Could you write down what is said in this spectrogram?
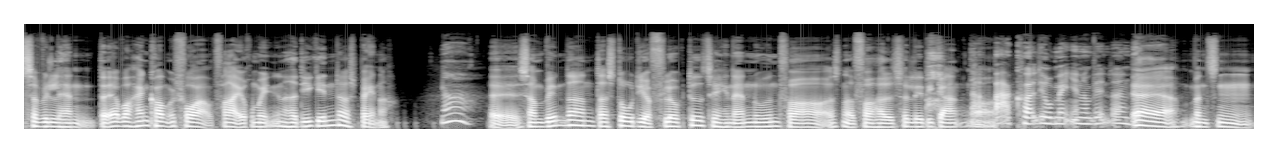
så ville han, der hvor han kom fra, fra i Rumænien, havde de ikke indendørsbaner. Nå, Øh, så om vinteren, der stod de og flugtede til hinanden udenfor, og sådan noget, for at holde sig lidt i gang. der er og, bare koldt i Rumænien om vinteren. Ja, ja, men sådan,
